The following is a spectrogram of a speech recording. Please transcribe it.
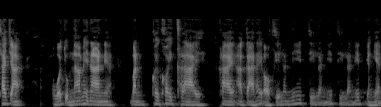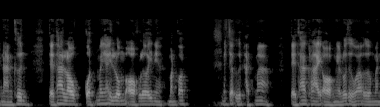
ถ้าจะหัวจุ่มน้ำให้นานเนี่ย มันค่อยๆคคลาย คลายอากาศให้ออกทีละนิดทีละนิดทีละนิดอย่างเงี้ยนานขึ้น แต่ถ้าเรากดไม่ให้ลมออกเลยเนี่ย มันก็มันจะอึดอัดมาก แต่ถ้าคลายออกเนี่ยรู้สึกว่าเออมัน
